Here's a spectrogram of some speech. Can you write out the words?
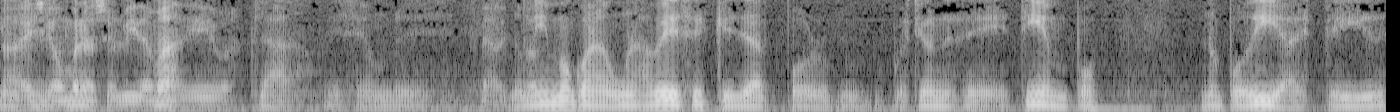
Que- Ah, ese hombre no se olvida más de Eva. Claro, ese hombre. Claro, Lo mismo con algunas veces que ella por cuestiones de tiempo no podía este, ir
